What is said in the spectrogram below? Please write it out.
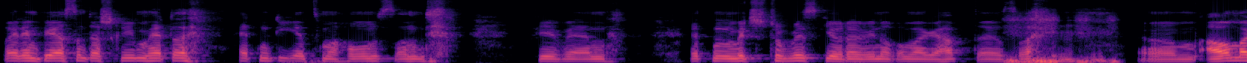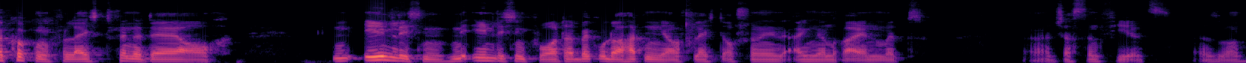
bei den Bears unterschrieben hätte, hätten die jetzt mal Holmes und wir wären, hätten Mitch Trubisky oder wen auch immer gehabt. Also, ähm, aber mal gucken, vielleicht findet er ja auch einen ähnlichen, einen ähnlichen Quarterback oder hatten ja vielleicht auch schon in den eigenen Reihen mit äh, Justin Fields. Also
